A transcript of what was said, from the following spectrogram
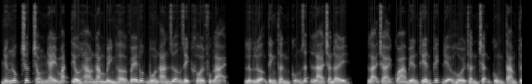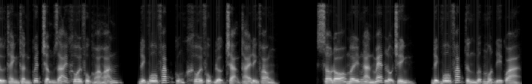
nhưng lúc trước trong nháy mắt tiêu hao năm bình hở vê đút bốn an dưỡng dịch khôi phục lại, lực lượng tinh thần cũng rất là tràn đầy, lại trải qua biến thiên kích địa hồi thần trận cùng tam tử thành thần quyết chậm rãi khôi phục hòa hoãn, địch vô pháp cũng khôi phục được trạng thái đỉnh phong. Sau đó mấy ngàn mét lộ trình, địch vô pháp từng bước một đi qua.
